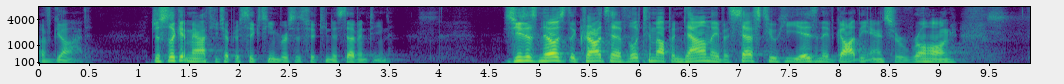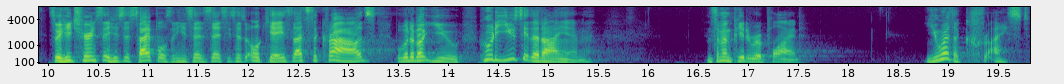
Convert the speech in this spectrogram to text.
of God. Just look at Matthew chapter 16, verses 15 to 17. Jesus knows the crowds have looked him up and down, they've assessed who he is, and they've got the answer wrong. So he turns to his disciples and he says this He says, Okay, so that's the crowds, but what about you? Who do you say that I am? And Simon Peter replied, You are the Christ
